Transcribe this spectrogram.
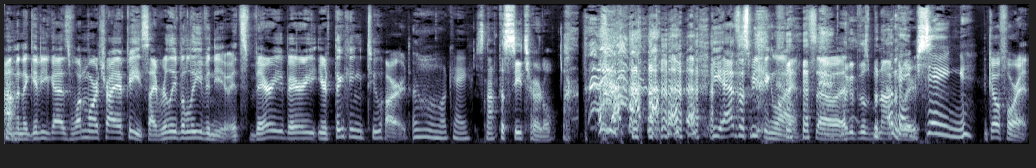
I'm going to give you guys one more try apiece. I really believe in you. It's very, very. You're thinking too hard. Oh, okay. It's not the sea turtle. He has a speaking line. So Look at those binoculars. Okay, binoculars. ding. go for it.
